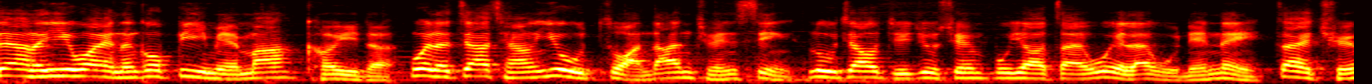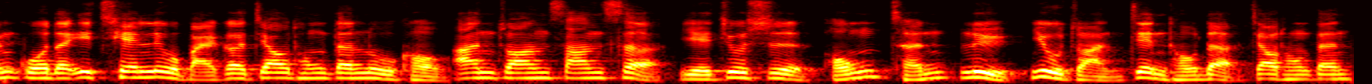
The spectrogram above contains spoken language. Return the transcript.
这样的意外能够避免吗？可以的。为了加强右转的安全性，路交局就宣布要在未来五年内，在全国的一千六百个交通灯路口安装三色，也就是红、橙、绿右转箭头的交通灯。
